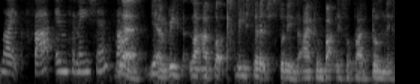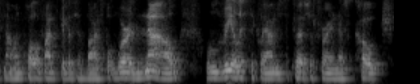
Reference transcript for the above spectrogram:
Like fat information. Yeah, yeah. Re- like I've got research studies. I can back this up. I've done this now. I'm qualified to give this advice. But whereas now, realistically, I'm just a personal trainer, coach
